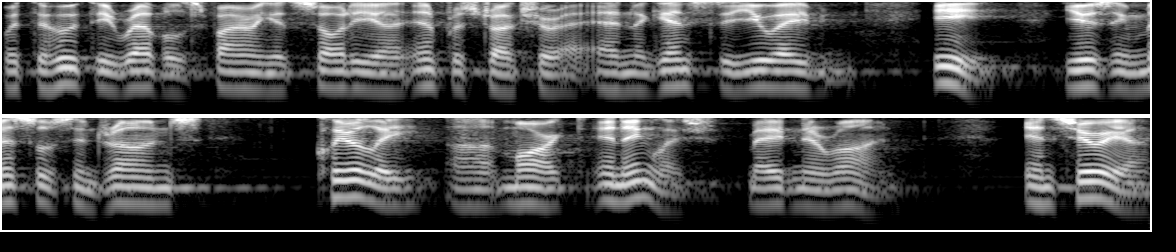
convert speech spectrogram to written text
with the Houthi rebels firing at Saudi infrastructure and against the UAE, using missiles and drones clearly uh, marked in English, made in Iran. In Syria,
